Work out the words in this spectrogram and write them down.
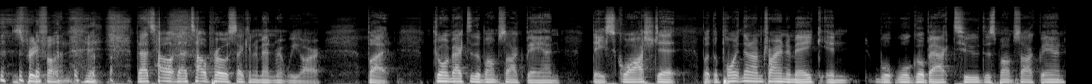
It was pretty fun. that's how that's how pro Second Amendment we are. But going back to the bump stock ban, they squashed it. But the point that I'm trying to make, and we'll, we'll go back to this bump stock ban,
